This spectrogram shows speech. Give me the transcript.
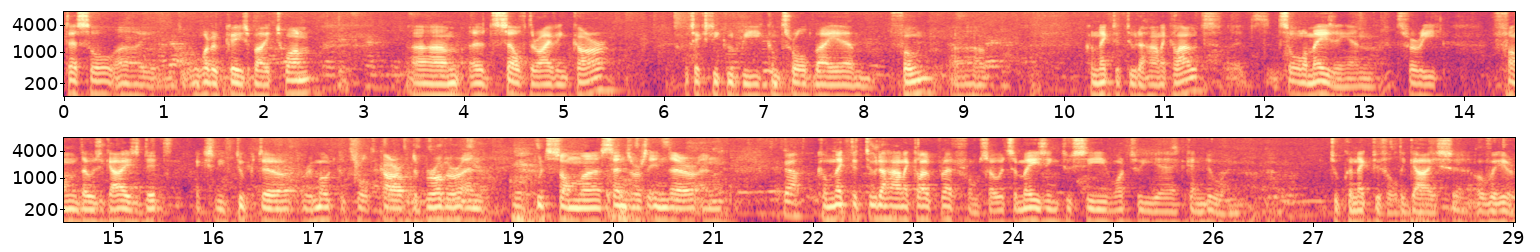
Tesla, uh, water case by Twan, um, a self-driving car, which actually could be controlled by a um, phone, uh, connected to the HANA cloud. It's, it's all amazing and it's very fun. Those guys did actually took the remote controlled car of the brother and put some uh, sensors in there and Yeah. connected to the HANA cloud platform. So it's amazing to see what we uh, can do and to connect with all the guys uh, over here.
